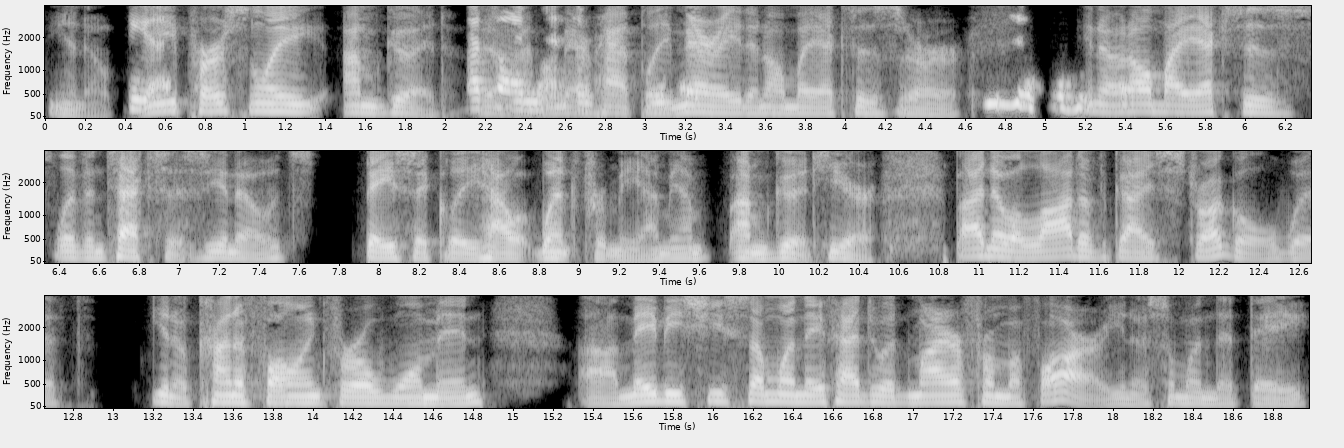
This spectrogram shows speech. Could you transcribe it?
You know, yeah. me personally, I'm good. That's you know, I'm happily married, and all my exes are, you know, and all my exes live in Texas. You know, it's basically how it went for me. I mean, I'm I'm good here, but I know a lot of guys struggle with you know kind of falling for a woman. Uh, maybe she's someone they've had to admire from afar. You know, someone that they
